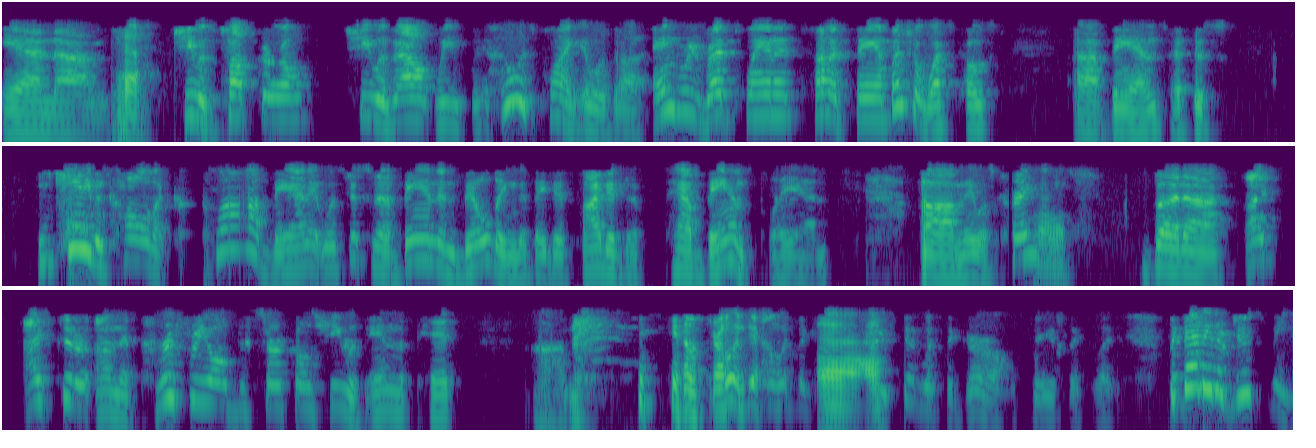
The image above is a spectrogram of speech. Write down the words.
and um, yeah she was a tough girl. She was out. We who was playing? It was uh, Angry Red Planet, Son of Sam, a bunch of West Coast uh, bands at this. You can't even call it a club, man. It was just an abandoned building that they decided to have bands play in. Um, it was crazy. Nice. But uh, I I stood on the peripheral of the circle. She was in the pit. Um, you know, throwing down with the Uh. I stood with the girls basically. But that introduced me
